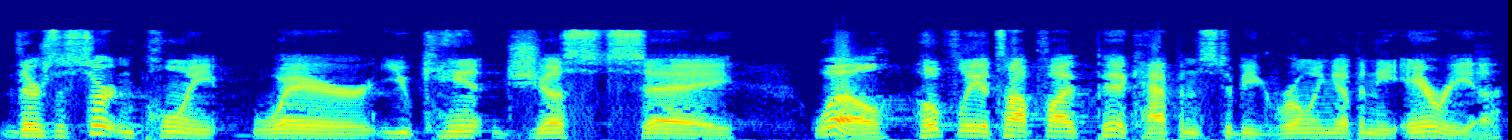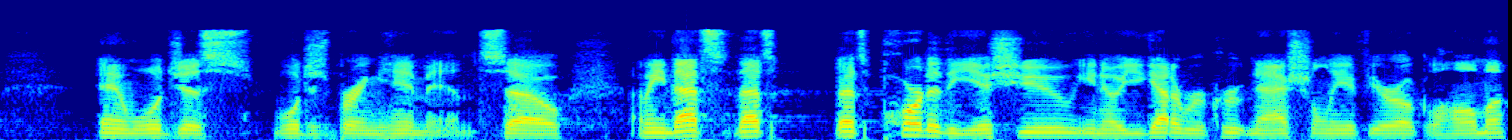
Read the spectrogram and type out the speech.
there's a certain point where you can't just say, well, hopefully a top five pick happens to be growing up in the area, and we'll just we'll just bring him in. So, I mean, that's that's that's part of the issue. You know, you got to recruit nationally if you're Oklahoma.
